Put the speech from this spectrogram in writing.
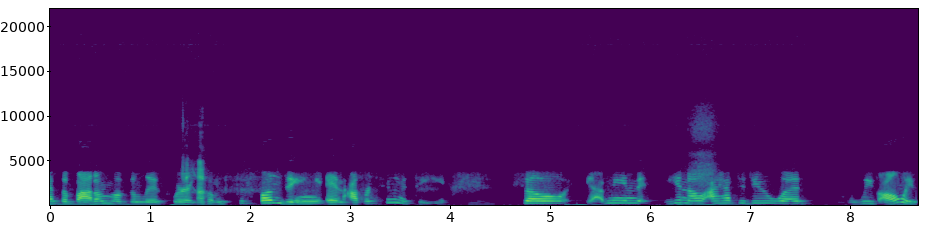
at the bottom of the list where it comes to funding and opportunity. So, I mean, you know, I have to do what we've always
